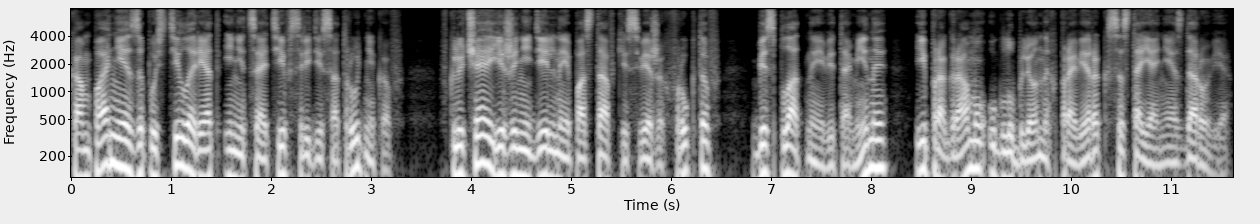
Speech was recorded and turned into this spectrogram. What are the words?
Компания запустила ряд инициатив среди сотрудников, включая еженедельные поставки свежих фруктов, бесплатные витамины и программу углубленных проверок состояния здоровья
